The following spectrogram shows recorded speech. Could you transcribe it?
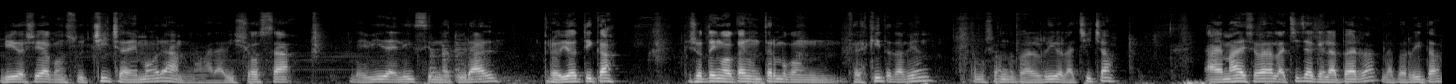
Guido llega con su chicha de mora, una maravillosa bebida elixir natural, probiótica, que yo tengo acá en un termo con fresquita también. Estamos llevando para el río la chicha. Además de llevar a la chicha, que es la perra, la perrita,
